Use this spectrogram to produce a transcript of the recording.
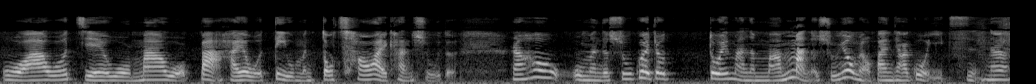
我啊、我姐、我妈、我爸还有我弟，我们都超爱看书的。然后我们的书柜就堆满了满满的书，因为我没有搬家过一次。那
